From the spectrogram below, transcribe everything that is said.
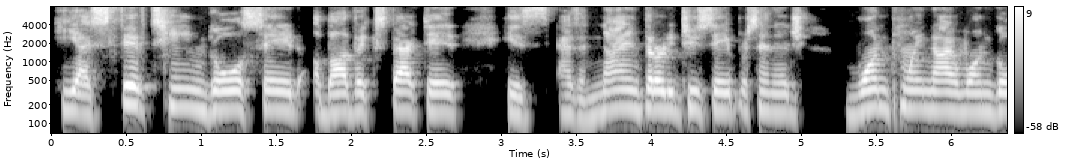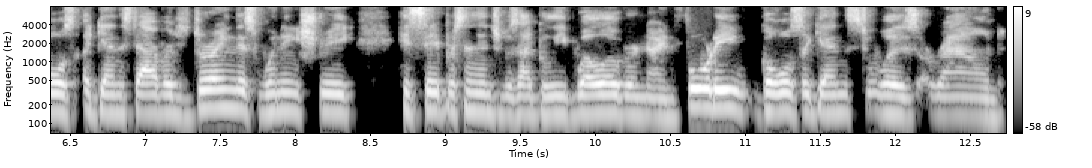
He has 15 goals saved above expected. He has a 932 save percentage, 1.91 goals against average. During this winning streak, his save percentage was, I believe, well over 940. Goals against was around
